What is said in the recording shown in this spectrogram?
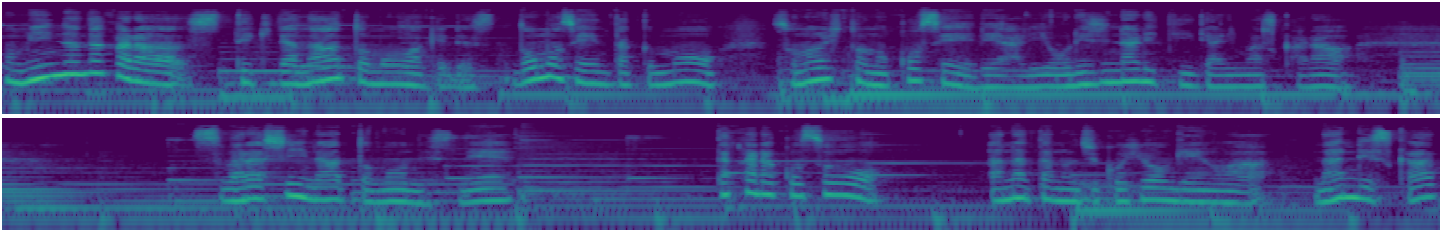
もうみんなだから素敵だなと思うわけです。どの選択もその人の個性でありオリジナリティでありますから素晴らしいなと思うんですね。だからこそあなたの自己表現は何ですか？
